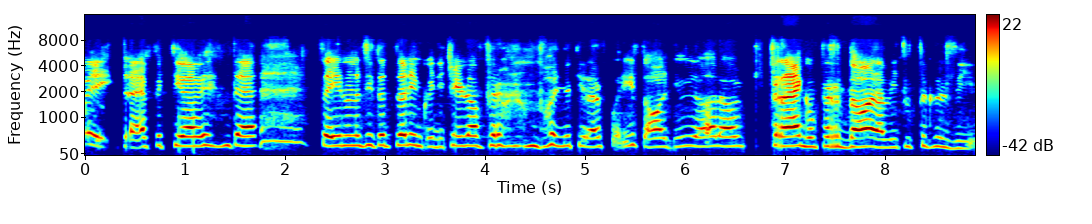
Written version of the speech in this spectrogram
poi cioè, effettivamente sei in una situazione in cui dici no, però non voglio tirare fuori i soldi, no, no, prego, perdonami, tutto così.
